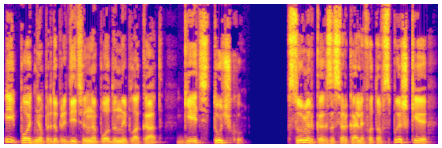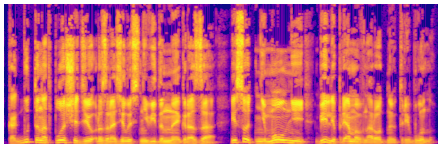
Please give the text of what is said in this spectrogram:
и поднял предупредительно поданный плакат «Геть тучку». В сумерках засверкали фотовспышки, как будто над площадью разразилась невиданная гроза, и сотни молний били прямо в народную трибуну.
